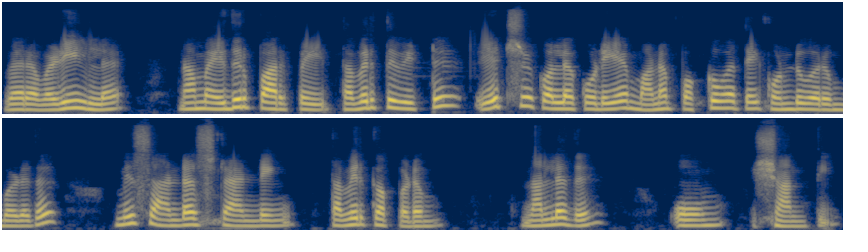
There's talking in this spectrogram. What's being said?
வேற வழி இல்லை. நம்ம எதிர்பார்ப்பை தவிர்த்துவிட்டு ஏற்றுக்கொள்ளக்கூடிய மனப்பக்குவத்தை கொண்டு வரும் பொழுது மிஸ் அண்டர்ஸ்டாண்டிங் தவிர்க்கப்படும். நல்லது. ஓம் சாந்தி.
